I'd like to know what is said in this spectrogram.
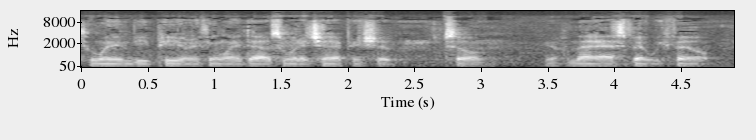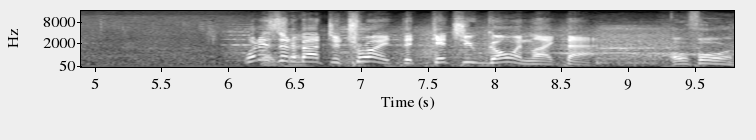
to win MVP or anything like that. It was to win a championship. So, you know, from that aspect, we failed. What is it about Detroit that gets you going like that? 04.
